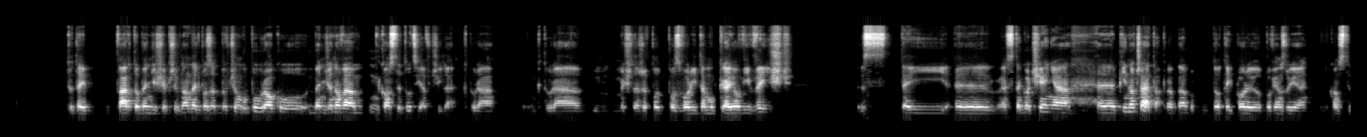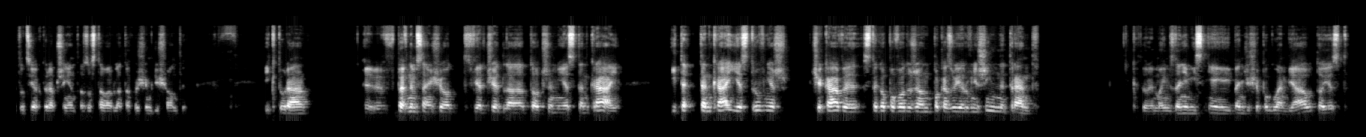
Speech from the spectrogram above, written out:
Tutaj warto będzie się przyglądać, bo w ciągu pół roku będzie nowa konstytucja w Chile, która, która myślę, że po, pozwoli temu krajowi wyjść z, tej, e, z tego cienia e, Pinocheta, prawda? Do tej pory obowiązuje konstytucja, która przyjęta została w latach 80. i która e, w pewnym sensie odzwierciedla to, czym jest ten kraj. I te, ten kraj jest również ciekawy z tego powodu, że on pokazuje również inny trend, który moim zdaniem istnieje i będzie się pogłębiał. To jest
